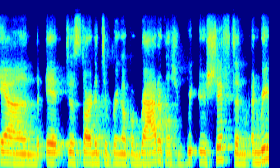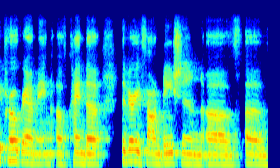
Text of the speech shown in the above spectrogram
and it just started to bring up a radical shift and, and reprogramming of kind of the very foundation of, of,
